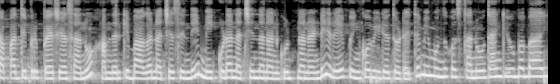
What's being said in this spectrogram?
చపాతీ ప్రిపేర్ చేశాను. అందరికీ బాగా నచ్చేసింది. మీకు కూడా నచ్చిందని అనుకుంటున్నానండి. రేపు ఇంకో వీడియోతో అయితే మీ ముందుకు వస్తాను థ్యాంక్ యూ. బాయ్.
